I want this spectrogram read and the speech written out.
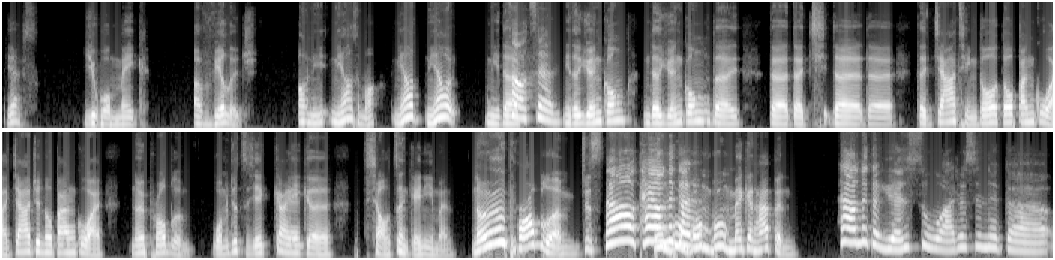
，Yes，you will make a village。哦，你你要什么？你要你要你的你的员工，你的员工的的的的的的家庭都都搬过来，家眷都搬过来，No problem，我们就直接盖一个小镇给你们，No problem，就是然后他要那个 boom boom boom，make it happen。它有那个元素啊，就是那个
